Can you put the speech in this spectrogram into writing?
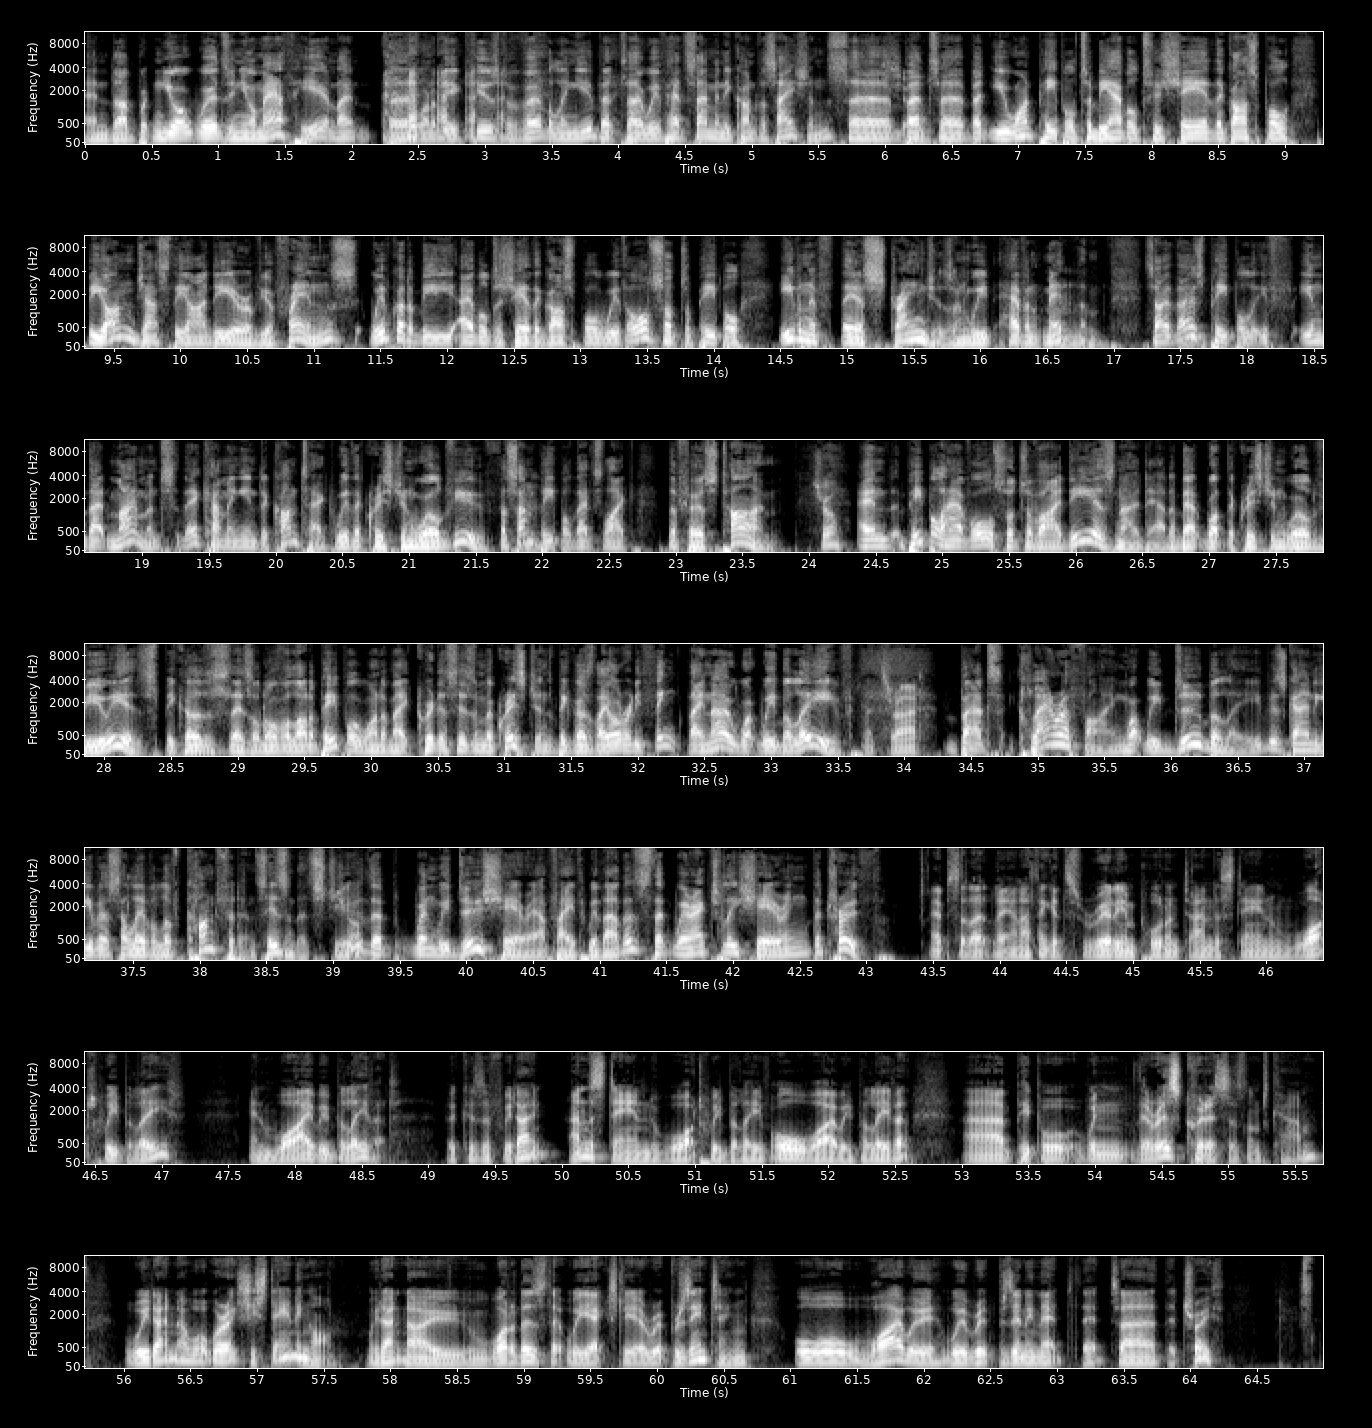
and I'm putting your words in your mouth here. I don't uh, want to be accused of verbaling you, but uh, we've had so many conversations. Uh, sure. But uh, but you want people to be able to share the gospel beyond just the idea of your friends. We've got to be able to share the gospel with all sorts of people, even if they're strangers and we haven't met mm. them. So those mm. people, if in that moment they're coming into contact with a Christian worldview, for some mm. people that's like the first time. Sure. And people have all sorts of ideas, no doubt, about what the Christian worldview is, because there's an awful lot of people who want to make criticism of Christians because they already think they know what we believe. That's right. But clarifying what we do believe is going to give us a level of confidence, isn't it, Stu, sure. that when we do share our faith with others, that we're actually sharing the truth. Absolutely. And I think it's really important to understand what we believe and why we believe it because if we don't understand what we believe or why we believe it, uh, people, when there is criticisms come, we don't know what we're actually standing on. We don't know what it is that we actually are representing or why we're, we're representing that, that, uh, that truth.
